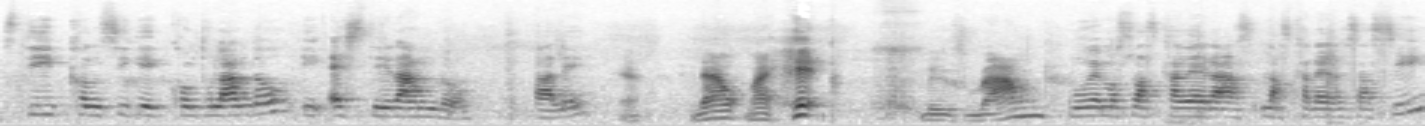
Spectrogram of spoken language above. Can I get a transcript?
Steve consigue controlando y estirando, ¿vale? Yeah. Now my hip moves round, Movemos las caderas, las caderas así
